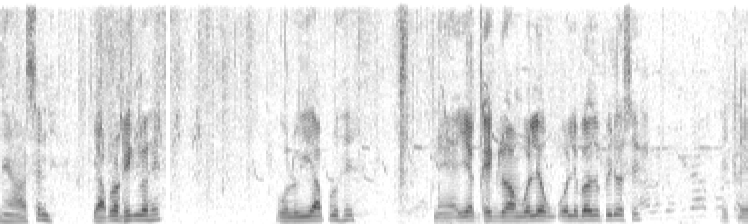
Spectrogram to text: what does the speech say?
ને આ છે ને એ આપણો ઢીકલો છે. ઓલું એ આપણું છે. ને એક ઢેગલો આમ ઓલી ઓલી બાજુ પીડ્યો છે. એટલે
